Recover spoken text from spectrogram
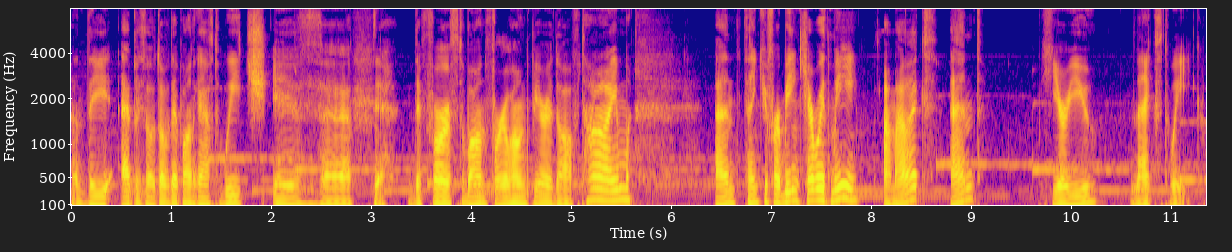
the episode of the podcast, which is uh, the first one for a long period of time. And thank you for being here with me. I'm Alex, and hear you next week.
